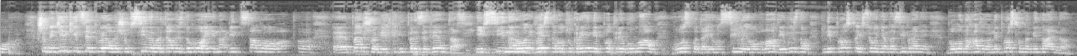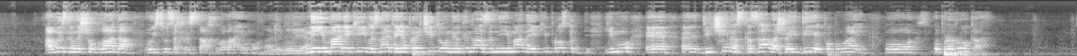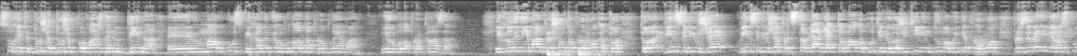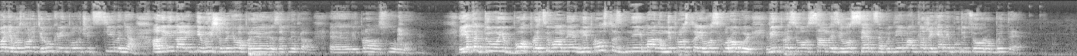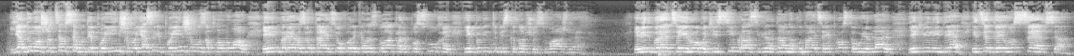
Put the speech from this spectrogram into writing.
Бога. Щоб не тільки церкви, але щоб всі навертались до Бога і від самого е, е, першого від, від президента, і всі народ, весь народ України потребував Господа, Його сили, Його влади і визнав не просто як сьогодні на зібранні було нагадано, не просто номінально, а визнали, що влада у Ісуса Христа, хвала йому. Алілуя. Неїман, який, ви знаєте, я перечитував не один раз за Неїмана, який просто йому е, е, дівчина сказала, що йди побувай у, у пророка. Слухайте, дуже дуже поважна людина, е, мав успіх, але в нього була одна проблема. В нього була проказа. І коли Нейман прийшов до пророка, то, то він, собі вже, він собі вже представляв, як то мало бути в його житті. Він думав, вийде пророк, призове ім'я Господнє, возложить руки, він получить зцілення. Але він навіть не вийшов до нього, закликав, е, відправив слугу. І я так думаю, Бог працював не, не просто з Нейманом, не просто його з хворобою. Він працював саме з його серцем, бо Нейман каже, я не буду цього робити. Я думав, що це все буде по-іншому, я собі по-іншому запланував. І він бере, розвертається, уходить, але слуга каже, послухай, якби він тобі сказав щось важне. І він бере це і робить, і сім разів Йордан окунається. Я просто уявляю, як він йде, і це до його серця.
